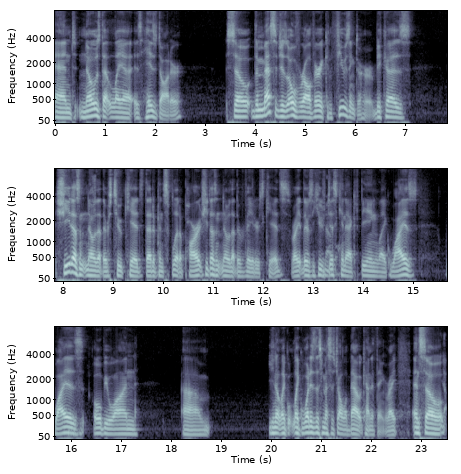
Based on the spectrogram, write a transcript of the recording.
and knows that Leia is his daughter. So the message is overall very confusing to her because she doesn't know that there's two kids that have been split apart. She doesn't know that they're Vader's kids, right? There's a huge No. disconnect being like why is why is Obi-Wan um you know like like what is this message all about kind of thing, right? And so Yeah.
